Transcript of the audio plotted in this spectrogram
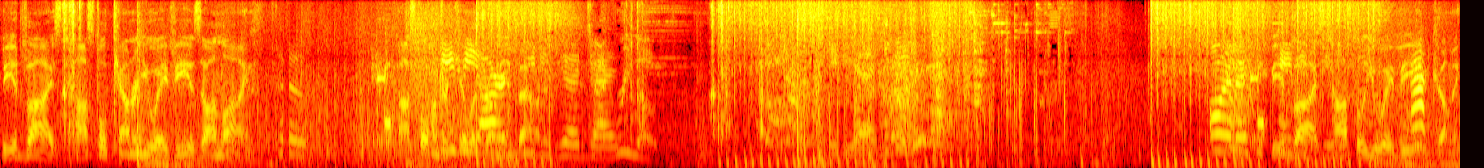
Be advised, hostile counter UAV is online. Who? Hostile hunter killer drone inbound. good, Attack reload! Oh, Be advised, hostile UAV incoming.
